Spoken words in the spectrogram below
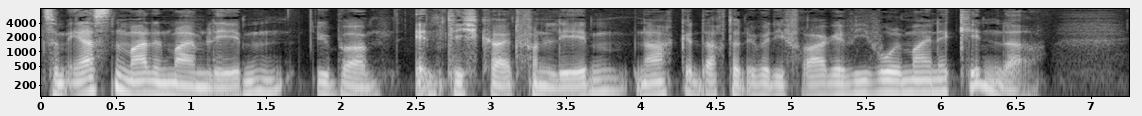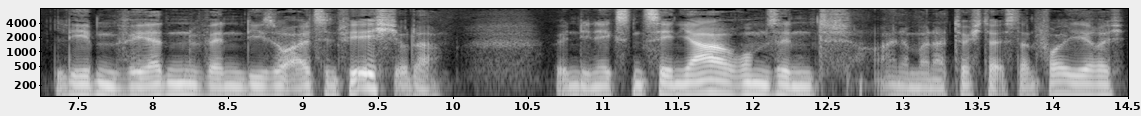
zum ersten Mal in meinem Leben über Endlichkeit von Leben nachgedacht und über die Frage, wie wohl meine Kinder leben werden, wenn die so alt sind wie ich oder wenn die nächsten zehn Jahre rum sind. Eine meiner Töchter ist dann volljährig.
